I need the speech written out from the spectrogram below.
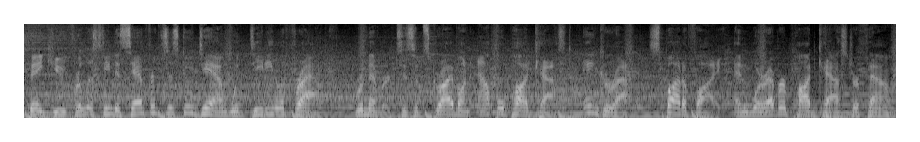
Thank you for listening to San Francisco Dam with Didi LaFrac. Remember to subscribe on Apple Podcast, Anchor app, Spotify, and wherever podcasts are found.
